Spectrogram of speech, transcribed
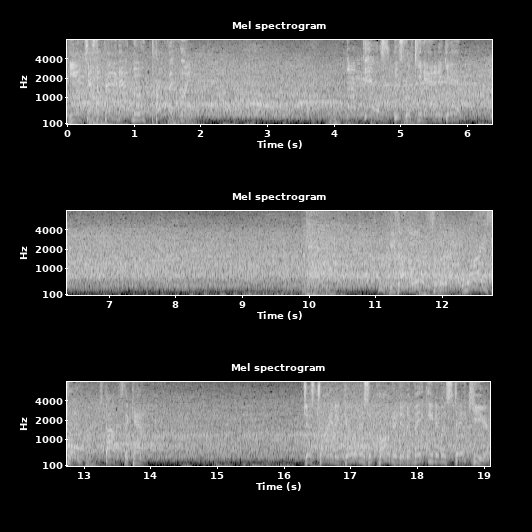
He anticipated that move perfectly. Not this. He's looking at it again. He's on the left to the right. Wisely the count. Just trying to goad his opponent into making a mistake here.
